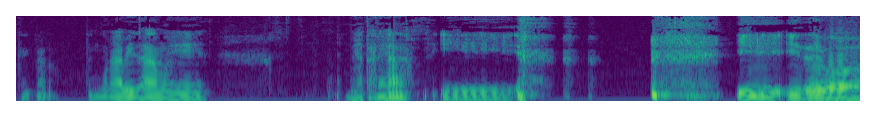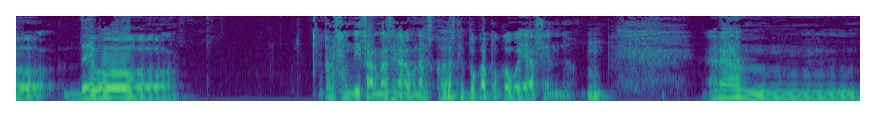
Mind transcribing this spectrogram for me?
Que claro, tengo una vida muy, muy atareada y, y, y, debo, debo profundizar más en algunas cosas que poco a poco voy haciendo. Ahora mmm,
